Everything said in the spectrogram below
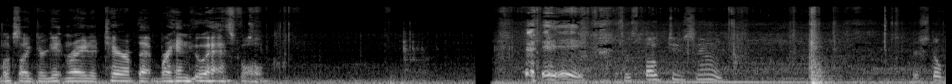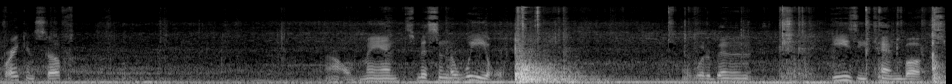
Looks like they're getting ready to tear up that brand new asphalt. Hey, we spoke too soon. They're still breaking stuff. Oh man, it's missing the wheel. It would have been an easy 10 bucks.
